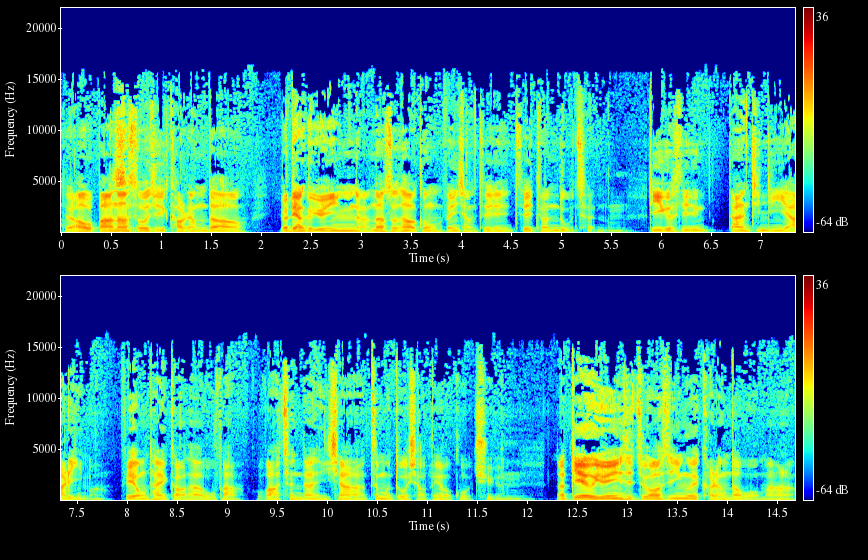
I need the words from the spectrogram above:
对啊，我爸那时候其实考量到有两个原因呢，那时候他有跟我们分享这些这一段路程，嗯，第一个是当然经济压力嘛，费用太高，他无法无法承担一下这么多小朋友过去啊，嗯。那第二个原因是，主要是因为考量到我妈了，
